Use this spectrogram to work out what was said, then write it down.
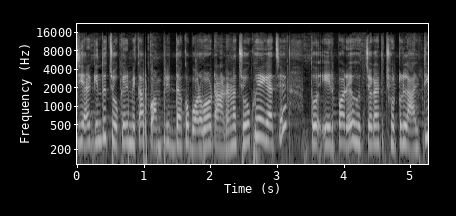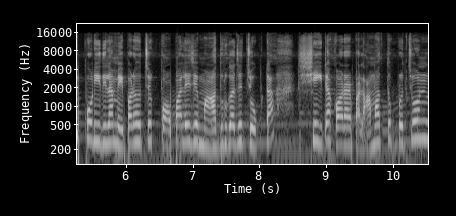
জিয়ার কিন্তু চোখের মেকআপ কমপ্লিট দেখো, বড় বড় টানা চোখ হয়ে গেছে। তো এরপরে হচ্ছে একটা ছোট লাল টিপ পরিয়ে দিলাম। এরপরে হচ্ছে কপালে যে মা দুর্গা যে চোখটা, সেইটা করার পালা। আমার তো প্রচণ্ড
